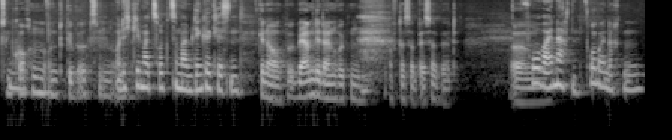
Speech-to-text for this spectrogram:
zum Kochen und Gewürzen. Und ich gehe mal zurück zu meinem Dinkelkissen. genau, wärm dir deinen Rücken, auf dass er besser wird. Ähm, Frohe Weihnachten. Frohe Weihnachten.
